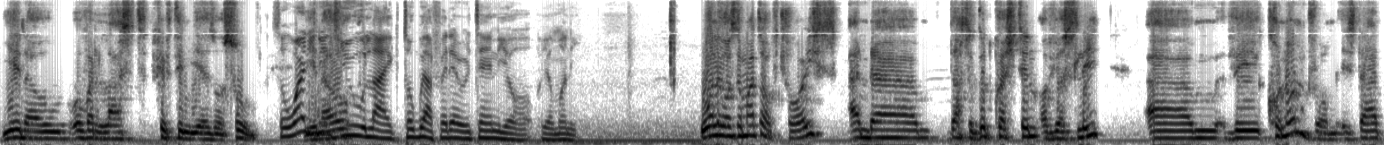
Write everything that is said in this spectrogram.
you know, over the last 15 years or so. So why didn't you, know? you like Togbe Afede return your, your money? Well, it was a matter of choice, and um, that's a good question, obviously. Um, the conundrum is that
